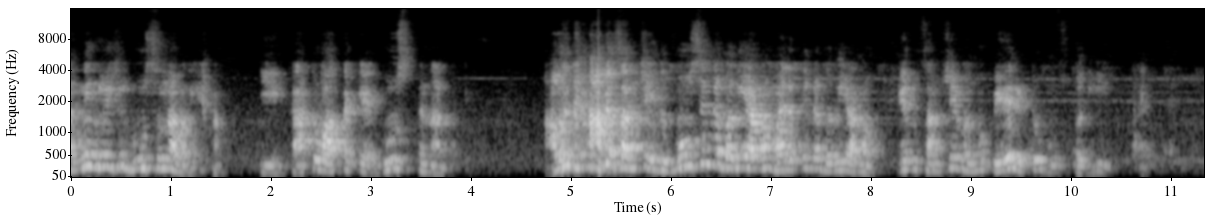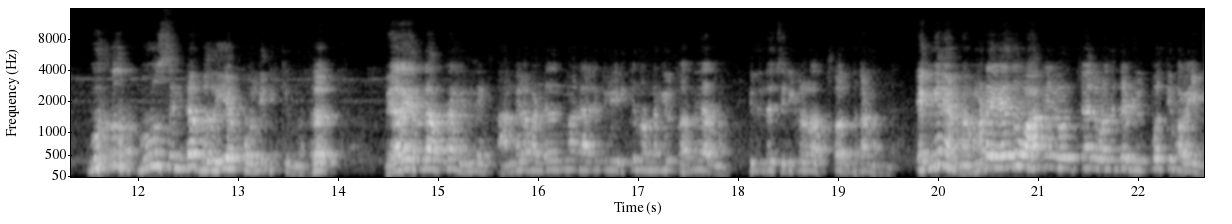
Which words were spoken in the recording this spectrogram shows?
അന്ന് ഇംഗ്ലീഷിൽ ഗൂസ് എന്നാ പറയാ. ഈ കാട്ടുവാത്തക്ക് ഗൂസ് എന്നാണ് പറയുക അവർക്ക് ആകെ സംശയം ഇത് ഗൂസിന്റെ ബെറിയാണോ മരത്തിന്റെ ബെറിയാണോ എന്ന് സംശയം വന്നു. പേരിട്ടു ഗൂസ് ബെറി. ഗൂസിന്റെ ബെറിയെ പോലെ ഇരിക്കുന്നത്. വേറെ എന്താ അർത്ഥം? ഇല്ലേ? ആംഗല പണ്ഡിതന്മാരാരെങ്കിലും ഇരിക്കുന്നുണ്ടെങ്കിൽ പറഞ്ഞു തരണം ഇതിന്റെ ശരിക്കുള്ള അർത്ഥം എന്താണെന്ന്. എങ്ങനെയാണ്? നമ്മുടെ ഏത് വാക്ക് ചോദിച്ചാലും അതിന്റെ വിൽപ്പത്തി പറയും.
